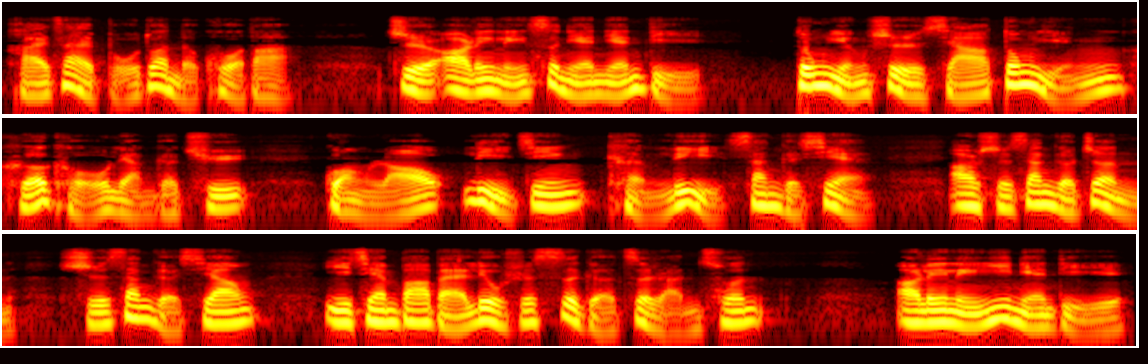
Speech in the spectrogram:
还在不断的扩大，至二零零四年年底，东营市辖东营、河口两个区，广饶、利津、垦利三个县，二十三个镇，十三个乡，一千八百六十四个自然村。二零零一年底，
